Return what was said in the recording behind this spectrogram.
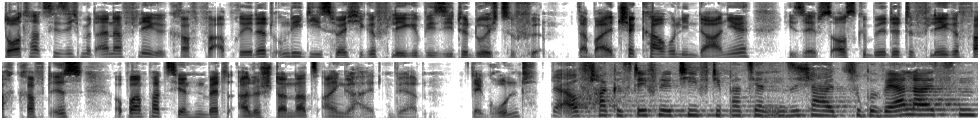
Dort hat sie sich mit einer Pflegekraft verabredet, um die dieswöchige Pflegevisite durchzuführen. Dabei checkt Caroline Daniel, die selbst ausgebildete Pflegefachkraft ist, ob am Patientenbett alle Standards eingehalten werden. Der Grund? Der Auftrag ist definitiv, die Patientensicherheit zu gewährleisten,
